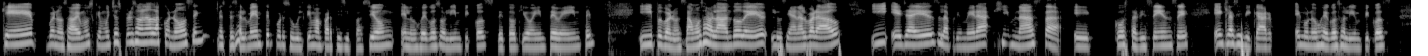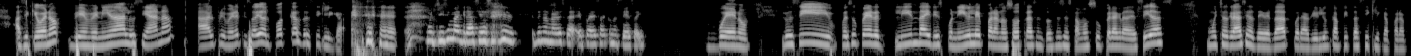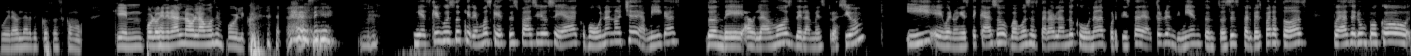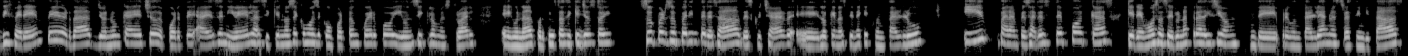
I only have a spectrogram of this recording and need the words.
que, bueno, sabemos que muchas personas la conocen, especialmente por su última participación en los Juegos Olímpicos de Tokio 2020. Y pues bueno, estamos hablando de Luciana Alvarado y ella es la primera gimnasta eh, costarricense en clasificar en unos Juegos Olímpicos. Así que bueno, bienvenida Luciana al primer episodio del podcast de Cíclica. Muchísimas gracias. Es un honor estar, eh, poder estar con ustedes hoy. Bueno, Lucy fue súper linda y disponible para nosotras, entonces estamos súper agradecidas. Muchas gracias de verdad por abrirle un campito a Cíclica para poder hablar de cosas como que por lo general no hablamos en público. Sí. Y es que justo queremos que este espacio sea como una noche de amigas donde hablamos de la menstruación y eh, bueno, en este caso vamos a estar hablando con una deportista de alto rendimiento, entonces tal vez para todas pueda ser un poco diferente, ¿verdad? Yo nunca he hecho deporte a ese nivel, así que no sé cómo se comporta un cuerpo y un ciclo menstrual en una deportista, así que yo estoy súper, súper interesada de escuchar eh, lo que nos tiene que contar Lu. Y para empezar este podcast, queremos hacer una tradición de preguntarle a nuestras invitadas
